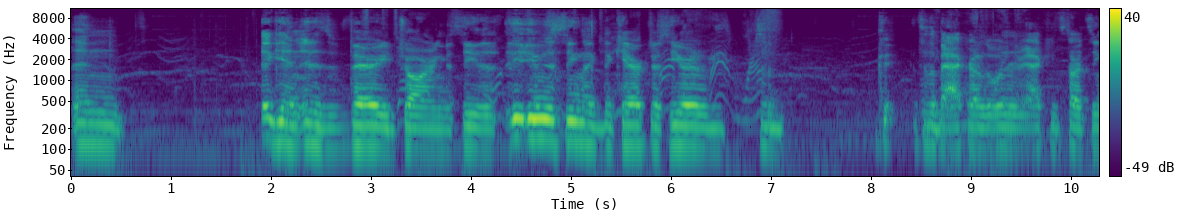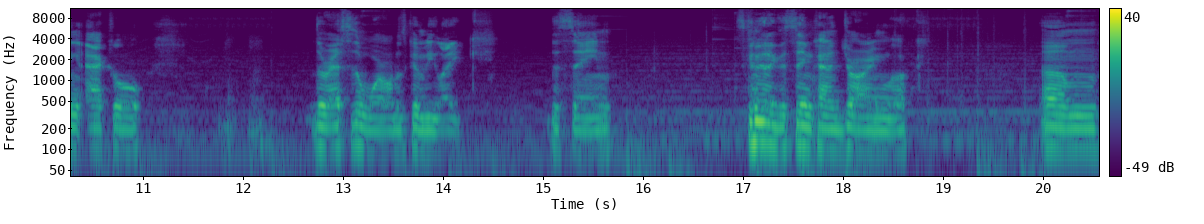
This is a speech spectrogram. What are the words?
and again, it is very jarring to see that. Even just seeing like the characters here to the to the background when we actually start seeing actual. The rest of the world is gonna be like the same. It's gonna be like the same kind of jarring look. Um,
